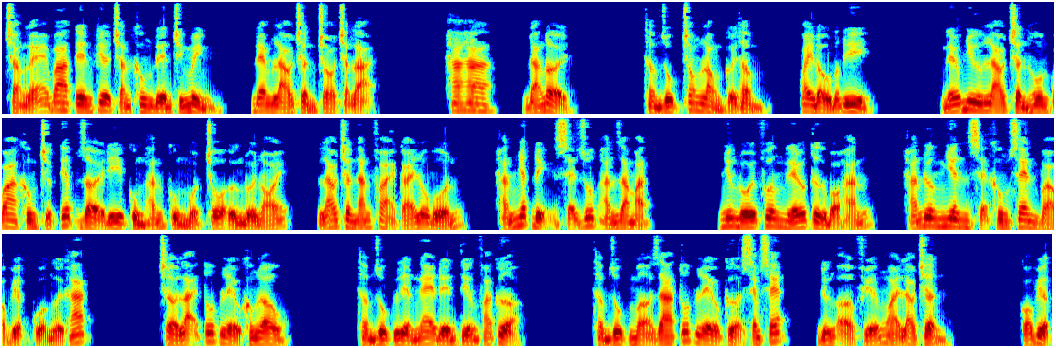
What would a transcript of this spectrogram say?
chẳng lẽ ba tên kia chắn không đến chính mình, đem lão trần cho chặn lại? Ha ha, đáng lời. Thẩm dục trong lòng cười thầm, quay đầu bước đi. Nếu như lão trần hôm qua không trực tiếp rời đi cùng hắn cùng một chỗ ứng đối nói, lão trần ăn phải cái lô vốn, hắn nhất định sẽ giúp hắn ra mặt. Nhưng đối phương nếu từ bỏ hắn hắn đương nhiên sẽ không xen vào việc của người khác. Trở lại tốt lều không lâu, thẩm dục liền nghe đến tiếng phá cửa. Thẩm dục mở ra tốt lều cửa xem xét, đứng ở phía ngoài lao trần. Có việc.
